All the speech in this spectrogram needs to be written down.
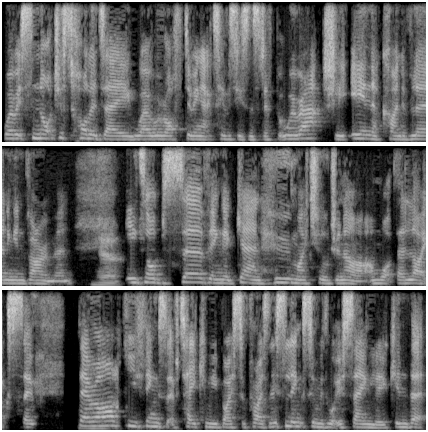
where it's not just holiday where we're off doing activities and stuff, but we're actually in a kind of learning environment, yeah is observing again who my children are and what they're like. So there are a few things that have taken me by surprise. And this links in with what you're saying, Luke, in that,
